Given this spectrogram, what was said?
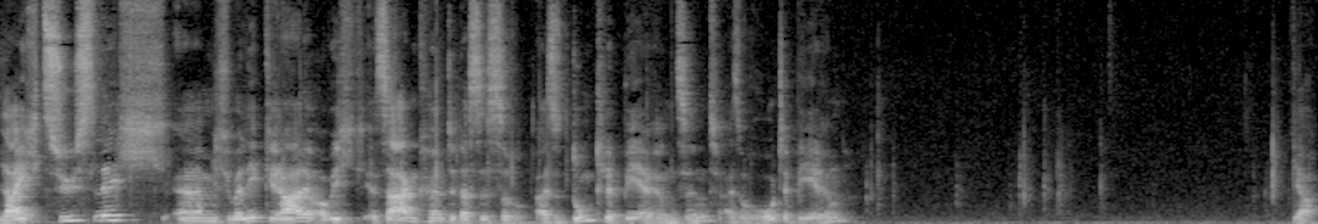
Leicht süßlich. Ähm, ich überlege gerade, ob ich sagen könnte, dass es so, also dunkle Beeren sind, also rote Beeren. Ja.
